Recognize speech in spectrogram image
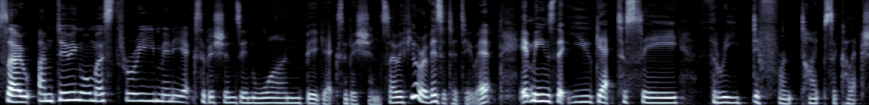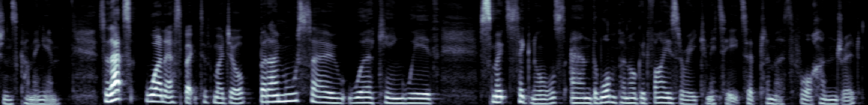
So I'm doing almost three mini exhibitions in one big exhibition. So if you're a visitor to it, it means that you get to see three different types of collections coming in. So that's one aspect of my job, but I'm also working with SmokeSygnals and the Wampanoag Advisory Committee to Plymouth 400.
